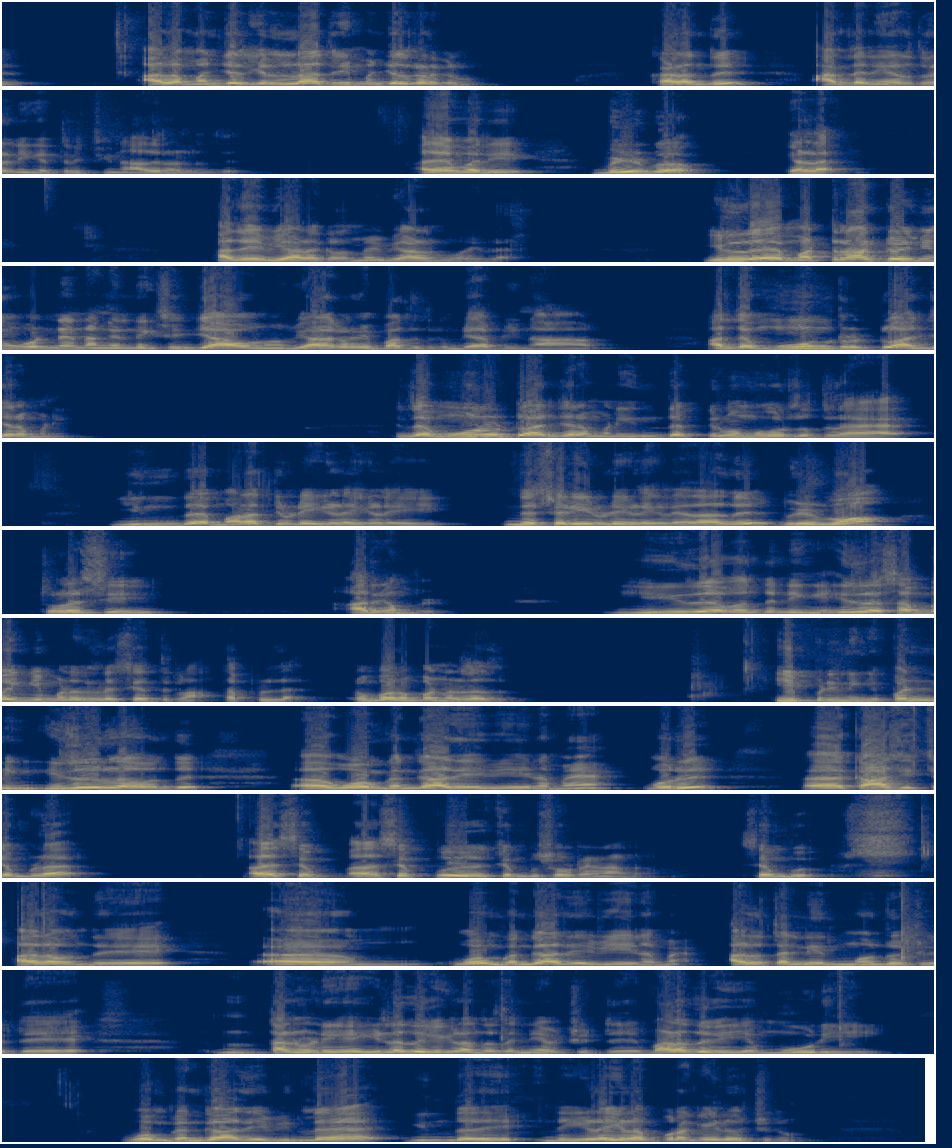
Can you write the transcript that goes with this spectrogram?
அதில் மஞ்சள் எல்லாத்துலேயும் மஞ்சள் கலக்கணும். கலந்து அந்த நேரத்தில் நீங்கள் தெளிச்சிங்கன்னா அது நல்லது. அதே மாதிரி வில்வம் இலை. அதே வியாழக்கிழமை வியாழன் ஓரையில். இல்லை மற்ற நாட்களையும் உடனே நாங்கள் இன்னைக்கு செஞ்சே ஆகணும் வியாழக்கிழமை பார்த்துட்டு இருக்க முடியாது அப்படின்னா அந்த மூன்று டு அஞ்சரை மணி. இந்த மூணு டு அஞ்சரை மணி இந்த பிரம்ம முகூர்த்தத்தில் இந்த மரத்தினுடைய இலைகளை இந்த செடியினுடைய இலைகளை அதாவது வில்வம் துளசி அருகம்புல். இதை வந்து நீங்கள் இதில் சம்பங்கி மலர்களை சேர்த்துக்கலாம். தப்பு இல்லை. ரொம்ப ரொம்ப நல்லது. இப்படி நீங்கள் பண்ணி இதில் வந்து ஓம் கங்காதேவி நம்ம ஒரு காசி செம்புல அதாவது செம் அதாவது செப்பு செம்பு சொல்கிறேன் நான். செம்பு. அதில் வந்து ஓம் கங்காதேவி நம்ம அதில் தண்ணீர் மோந்து வச்சுக்கிட்டு தன்னுடைய இடது கையில் அந்த தண்ணியை வச்சுட்டு வலது கையை மூடி ஓம் கங்காதேவி இல்லை இந்த இந்த இலைகளை பூரா கையில் வச்சுக்கணும்.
